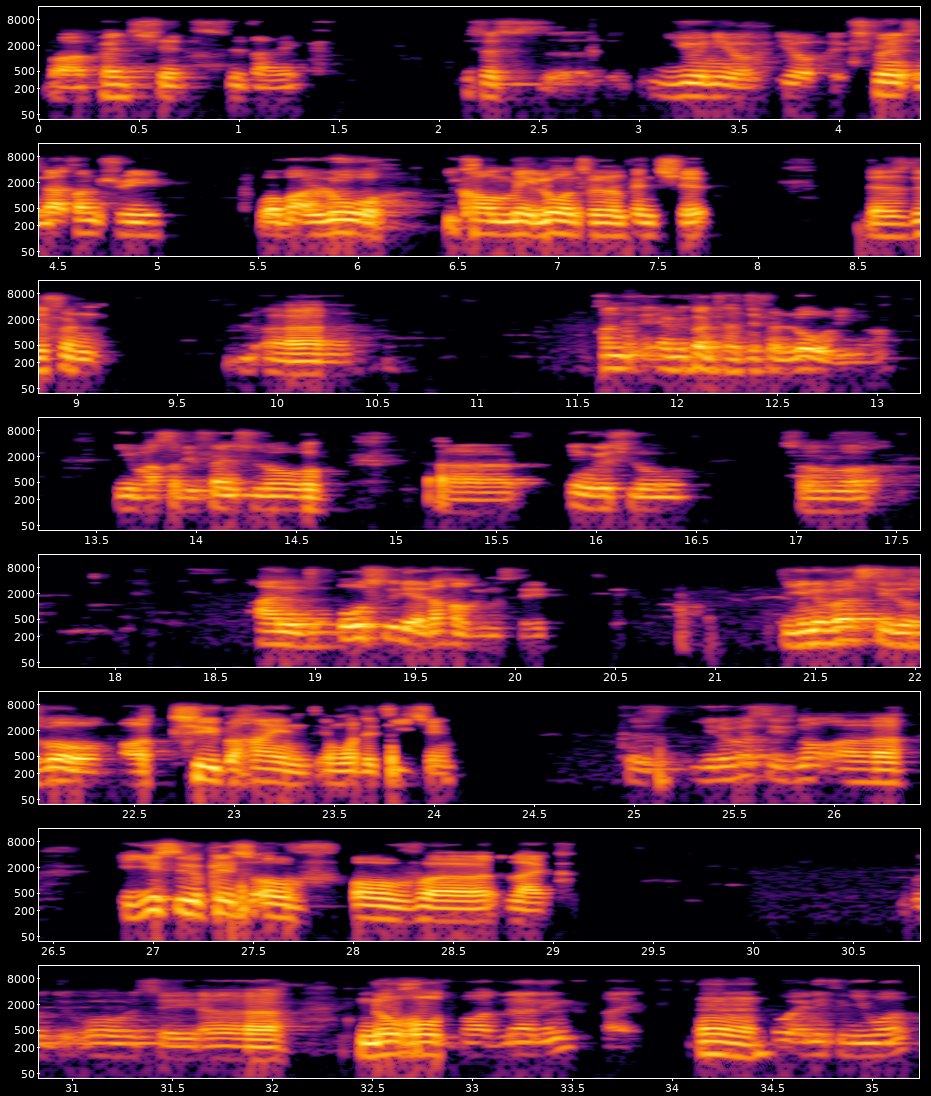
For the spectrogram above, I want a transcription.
But apprenticeships is like it's just uh, you and your your experience in that country. What about law? You can't make law into an apprenticeship. There's different. Uh, every country has different law. You know, you must study French law, uh, English law. So, and also, yeah, that's what I was to say the universities as well are too behind in what they're teaching. Because university is not uh it used to be a place of of uh like what, do- what would you say uh no holds barred learning like Mm. do anything you want.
